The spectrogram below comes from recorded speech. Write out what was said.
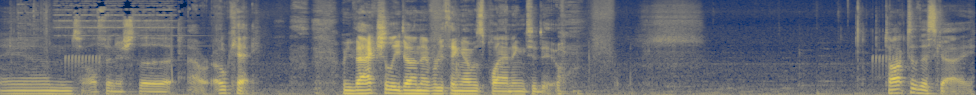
And I'll finish the hour. Okay. We've actually done everything I was planning to do. Talk to this guy.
